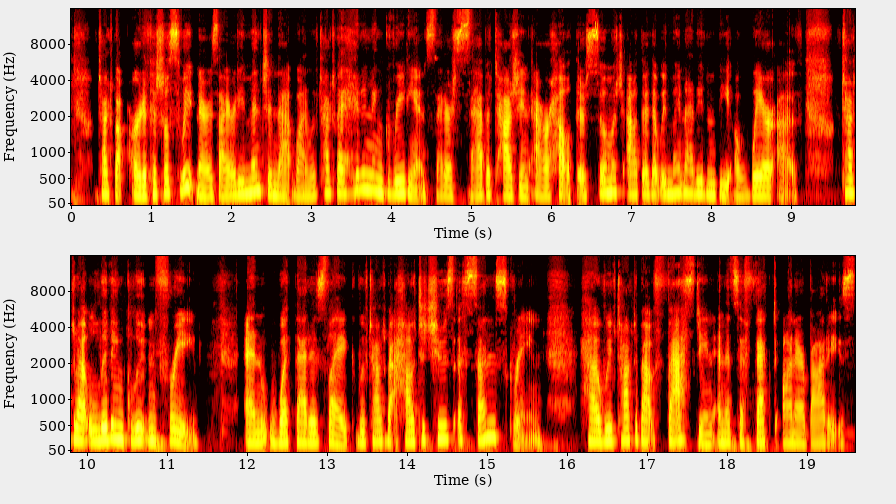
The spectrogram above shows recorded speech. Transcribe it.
We've talked about artificial sweeteners. I already mentioned that one. We've talked about hidden ingredients that are sabotaging our health. There's so much out there that we might not even be aware of. We've talked about living mm-hmm. gluten free and what that is like. We've talked about how to choose a sunscreen, how we've talked about fasting and its effect on our bodies.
